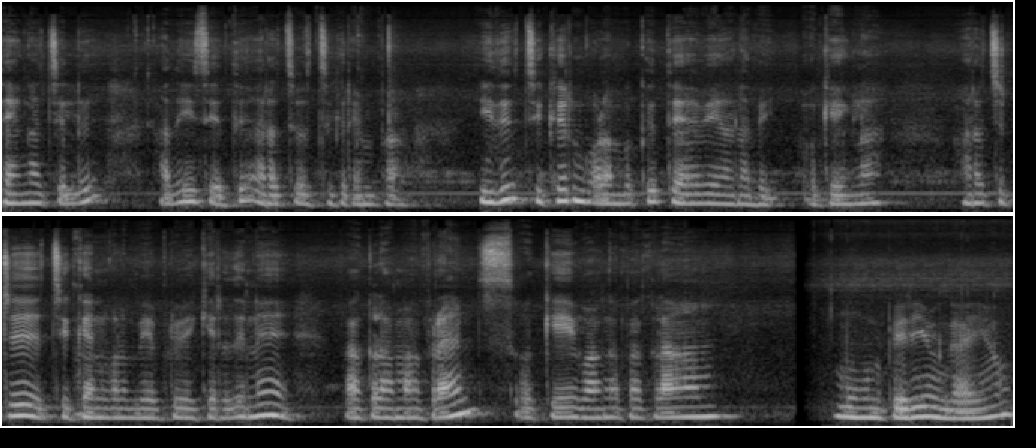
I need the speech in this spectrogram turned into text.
தேங்காய் சில்லு அதையும் சேர்த்து அரைச்சி வச்சுக்கிறேன்ப்பா. இது சிக்கன் குழம்புக்கு தேவையானவை ஓகேங்களா? அரைச்சிட்டு சிக்கன் குழம்பு எப்படி வைக்கிறதுன்னு பார்க்கலாமா ஃப்ரெண்ட்ஸ் ஓகே வாங்க பார்க்கலாம். மூணு பெரிய வெங்காயம்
